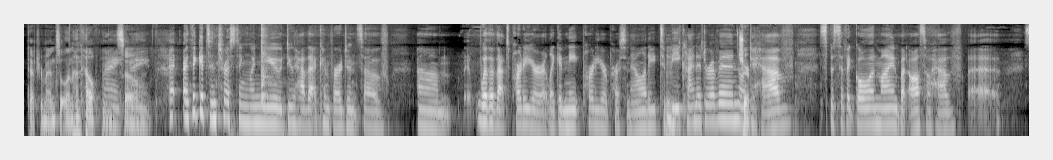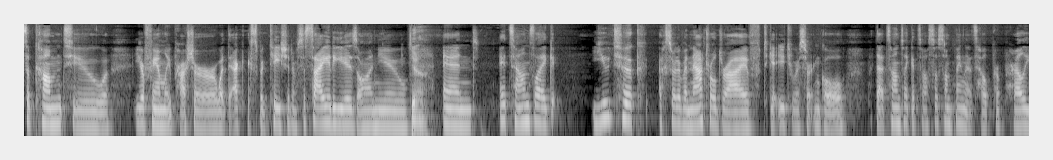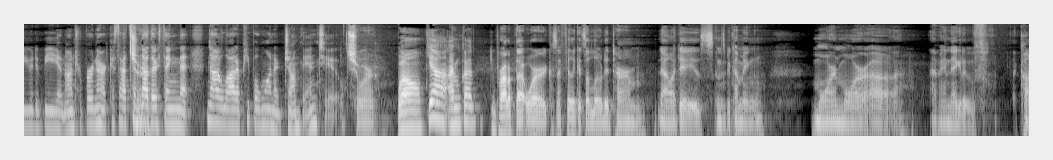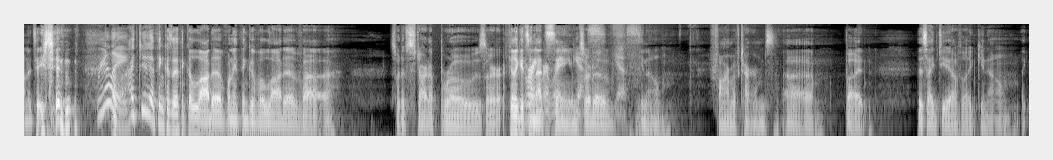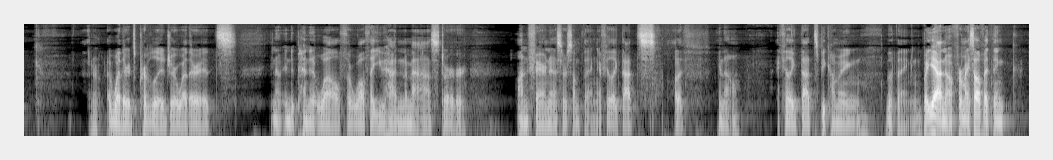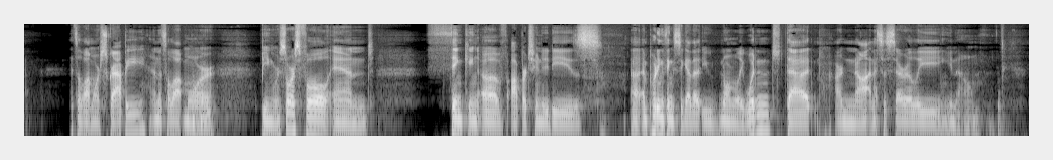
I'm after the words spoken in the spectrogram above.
detrimental and unhealthy. Right, so right. I, I think it's interesting when you do have that convergence of um, whether that's part of your like innate part of your personality to be kind of driven Mm. Sure. or to have specific goal in mind, but also have uh, succumb to your family pressure or what the expectation of society is on you. Yeah. And it sounds like you took a sort of a natural drive to get you to a certain goal. But that sounds like it's also something that's helped propel you to be an entrepreneur because that's another thing that not a lot of people want to jump into. sure. Well, yeah, I'm glad you brought up that word because I feel like it's a loaded term nowadays and it's becoming more and more uh, having a negative connotation. Really? I do. I think because I think a lot of when I think of a lot of uh, sort of startup bros, or I feel like it's in that right, right. same Yes, sort of yes. you know farm of terms. Uh, but this idea of like you know like I don't know whether it's privilege or whether it's you know independent wealth or wealth that you hadn't amassed or unfairness or something. I feel like that's a lot of you know. I feel like that's becoming the thing. But yeah, no, for myself, I think it's a lot more scrappy and it's a lot more being resourceful and thinking of opportunities uh, and putting things together that you normally wouldn't that are not necessarily you know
